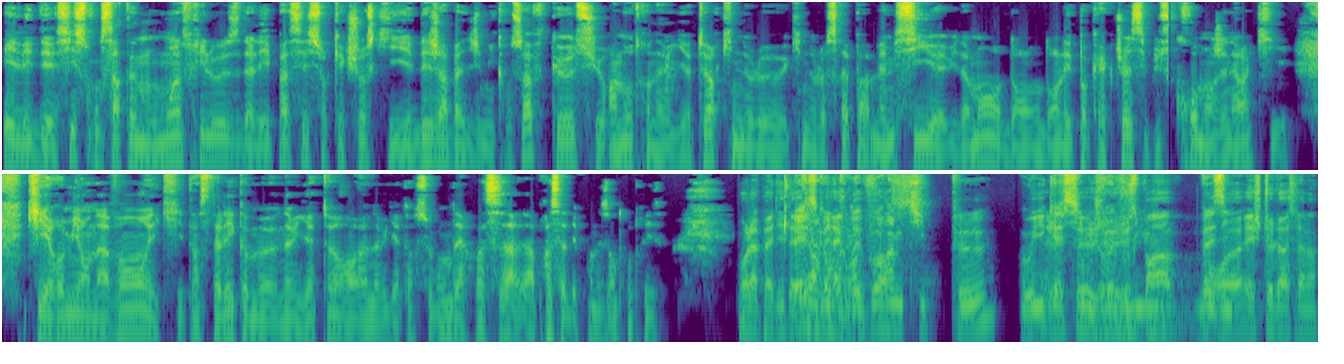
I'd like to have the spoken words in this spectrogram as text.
Et les DSI seront certainement moins frileuses d'aller passer sur quelque chose qui est déjà badge Microsoft que sur un autre navigateur qui ne le qui ne le serait pas. Même si évidemment dans dans l'époque actuelle c'est plus Chrome en général qui qui est remis en avant et qui est installé comme navigateur navigateur secondaire. Après ça dépend des entreprises entreprise. On l'a pas dit d'ailleurs, mais la pourrait grande voir un petit peu Oui, Euh, Cassim, je- j'aurais juste pour, euh, et je te laisse la main.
